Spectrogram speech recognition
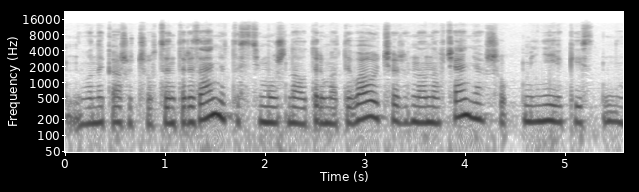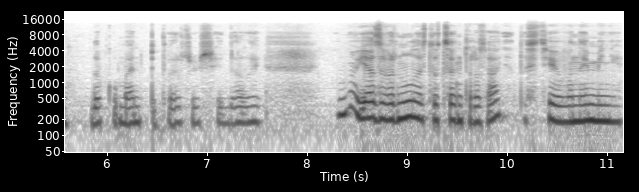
Вони кажуть, що в центрі зайнятості можна отримати ваучер на навчання, щоб мені якийсь ну, документ підтверджуючий дали. Ну, я звернулася до центру зайнятості, вони мені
